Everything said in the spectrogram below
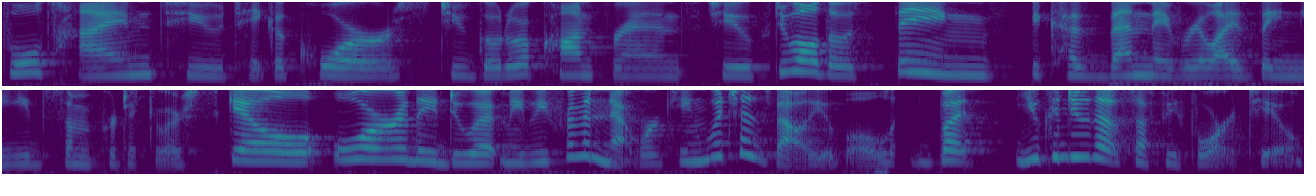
full time to take a course, to go to a conference, to do all those things because then they realize they need some particular skill or they do it maybe for the networking, which is valuable. But you can do that stuff before too.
